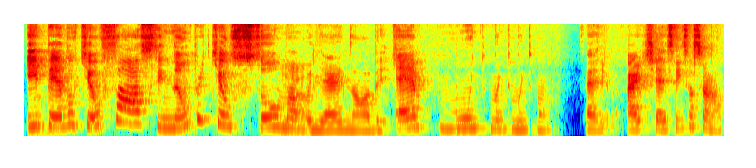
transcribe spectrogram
e uhum. pelo que eu faço. E não porque eu sou uma yeah. mulher nobre. É muito, muito, muito bom. Sério, arte é sensacional.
